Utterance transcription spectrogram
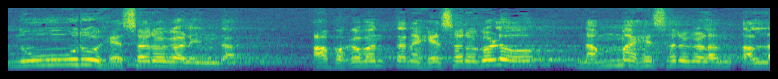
ನೂರು ಹೆಸರುಗಳಿಂದ ಆ ಭಗವಂತನ ಹೆಸರುಗಳು ನಮ್ಮ ಹೆಸರುಗಳಂತಲ್ಲ.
